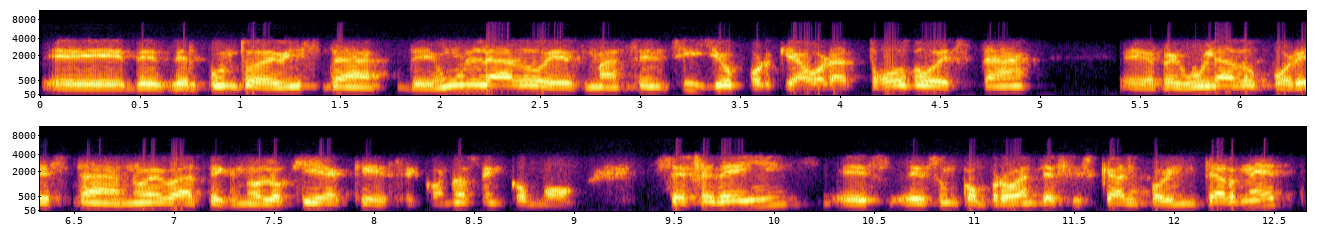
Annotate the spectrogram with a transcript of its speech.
desde el punto de vista de un lado es más sencillo porque ahora todo está eh, regulado por esta nueva tecnología que se conocen como CFDI, es, un comprobante fiscal por Internet,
